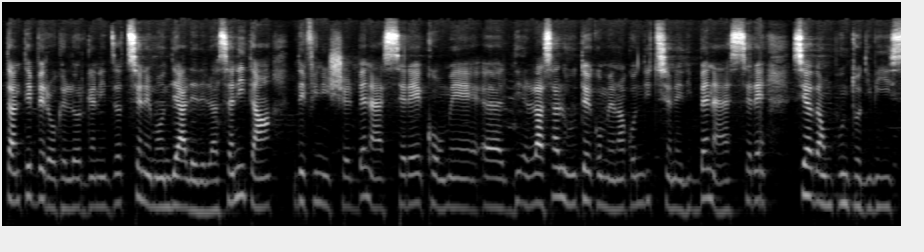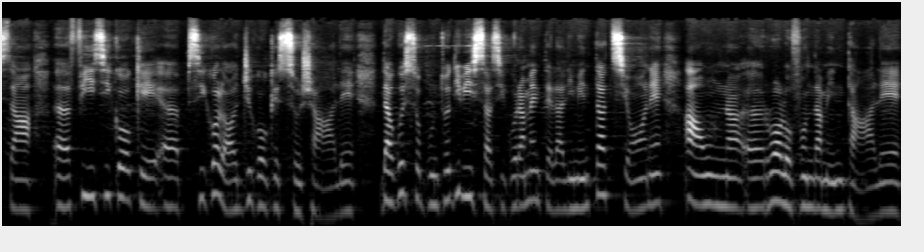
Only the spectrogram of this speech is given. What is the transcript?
tant'è vero che l'Organizzazione Mondiale della Sanità definisce il benessere come eh, la salute come una condizione di benessere sia da un punto di vista eh, fisico che eh, psicologico che sociale. Da questo punto di vista sicuramente l'alimentazione ha un eh, ruolo fondamentale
